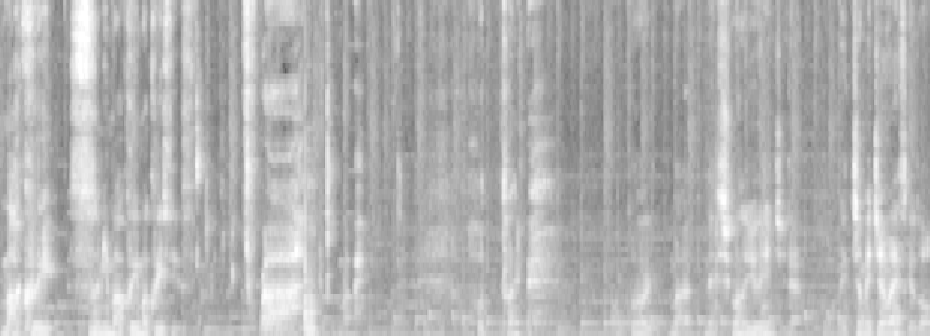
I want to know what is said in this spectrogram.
まくり進みまくりまくりしていいですああうまい。本当に。このまあね至高の油淋鶏ねめちゃめちゃうまいんですけど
